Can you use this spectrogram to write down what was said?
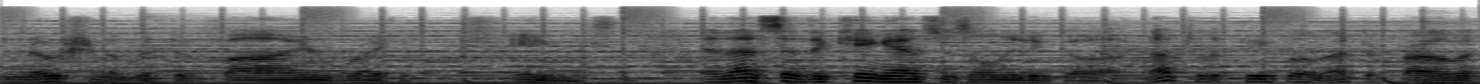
the notion of the divine right of kings and that said, the king answers only to God, not to the people, not to parliament,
